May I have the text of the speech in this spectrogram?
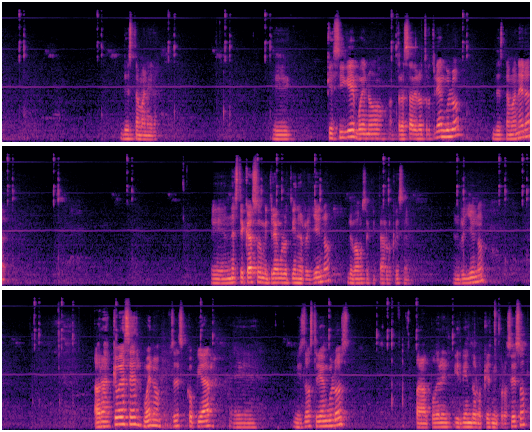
de esta manera. Eh, ¿Qué sigue? Bueno, trazar el otro triángulo de esta manera. en este caso mi triángulo tiene relleno. Le vamos a quitar lo que es el, relleno. Ahora, ¿qué voy a hacer? Bueno, pues es copiar eh, mis dos triángulos para poder ir viendo lo que es mi proceso.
